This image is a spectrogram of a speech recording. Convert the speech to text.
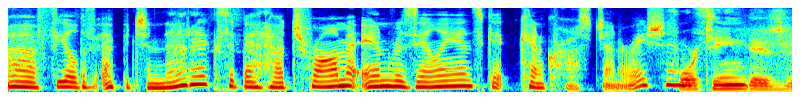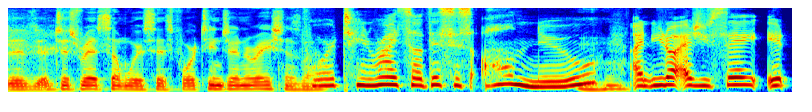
uh, field of epigenetics about how trauma and resilience get, can cross generations. 14, there's, there's, I just read somewhere it says 14 generations now. 14, right. So this is all new. Mm-hmm. And, you know, as you say, it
